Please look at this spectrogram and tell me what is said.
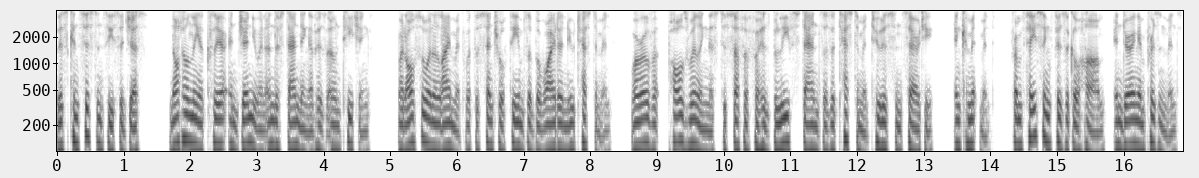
This consistency suggests not only a clear and genuine understanding of his own teachings, but also an alignment with the central themes of the wider New Testament. Moreover, Paul's willingness to suffer for his belief stands as a testament to his sincerity and commitment. From facing physical harm, enduring imprisonments,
